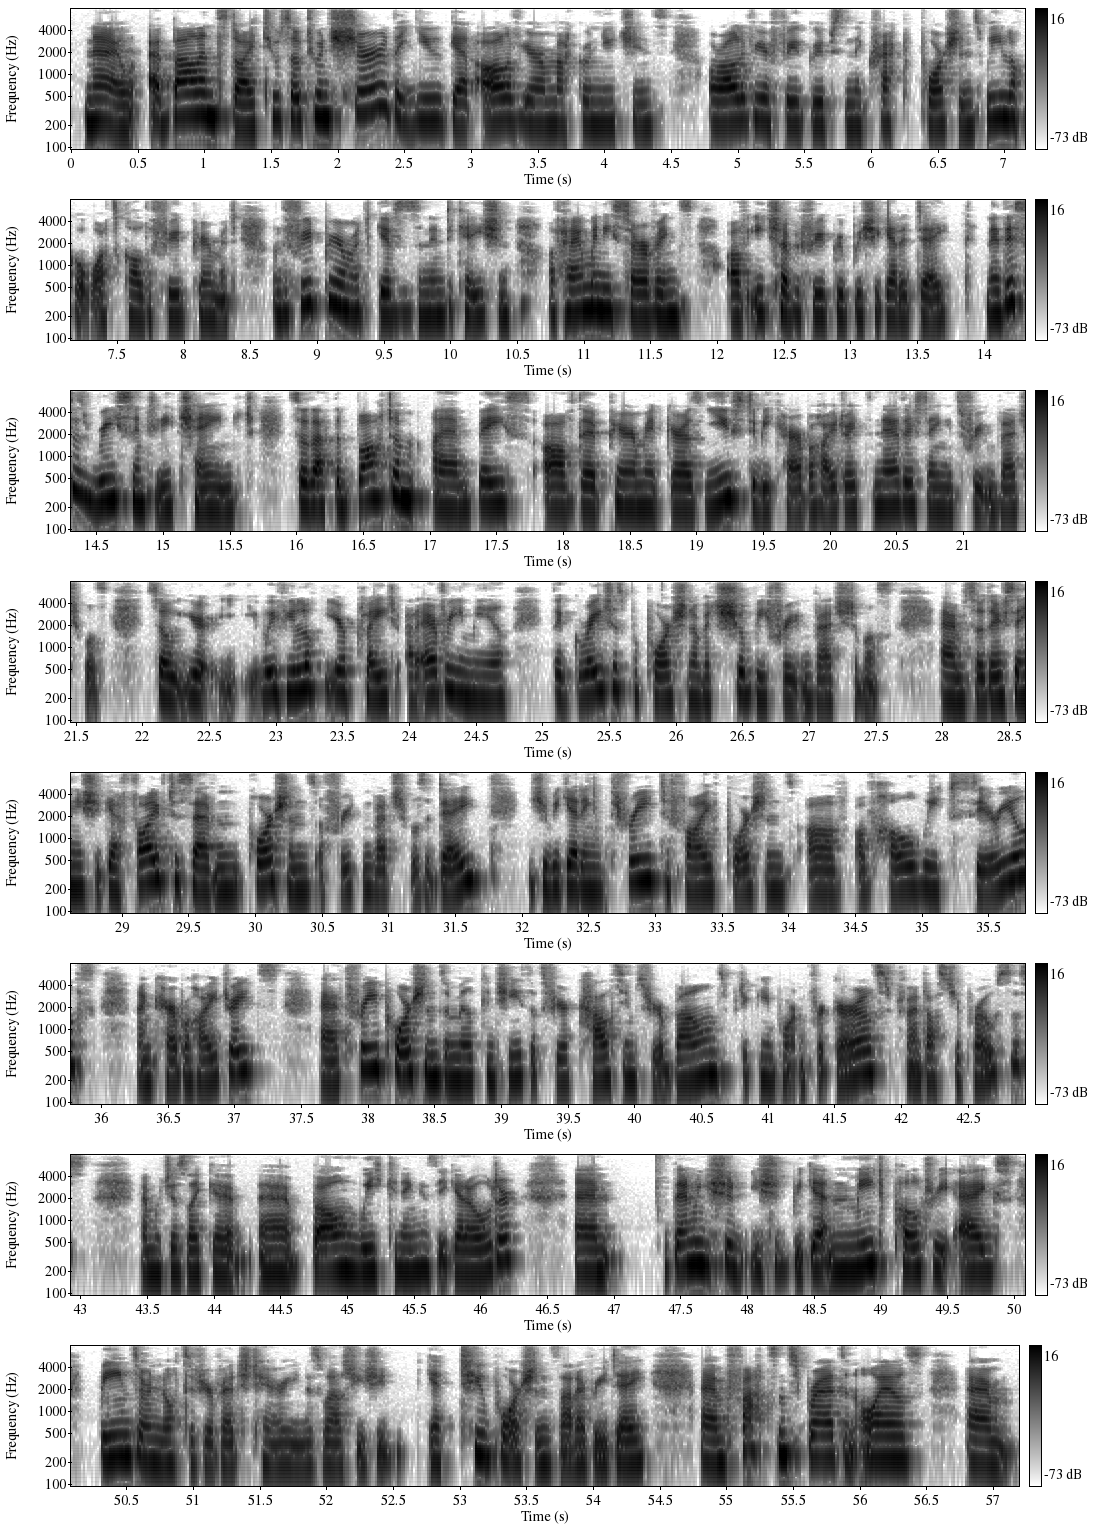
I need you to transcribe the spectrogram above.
Now, a balanced diet too. So to ensure that you get all of your macronutrients or all of your food groups in the correct proportions, we look at what's called the food pyramid. And the food pyramid gives us an indication of how many servings of each type of food group we should get a day. Now, this has recently changed so that the bottom um, base of the pyramid, girls, used to be carbohydrates. Now they're saying it's fruit and vegetables. So if you look at your plate at every meal, the greatest proportion of it should be fruit and vegetables. Um, so they're saying you should get five to seven portions of fruit and vegetables a day. You should be getting three to five portions of, of whole wheat cereals and carbohydrates, uh, three portions of milk and cheese. That's for your calcium, for your bones, particularly important for girls to prevent osteoporosis, and um, which is like a, a, bone weakening as you get older. And um, then you should you should be getting meat, poultry, eggs, beans or nuts if you're vegetarian as well. So you should get two portions that every day. Um, fats and spreads and oils. Um,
